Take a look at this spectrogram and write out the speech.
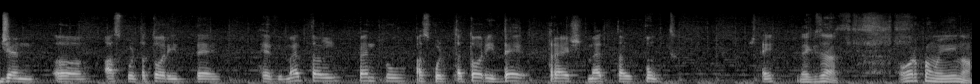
gen uh, ascultătorii de heavy metal, pentru ascultătorii de trash metal, punct. Știi? Exact. Oricum, e, no.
